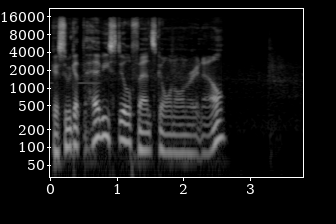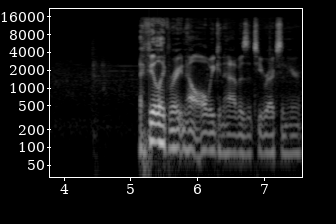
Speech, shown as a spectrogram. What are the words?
Okay, so we got the heavy steel fence going on right now. I feel like right now all we can have is a T-Rex in here.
